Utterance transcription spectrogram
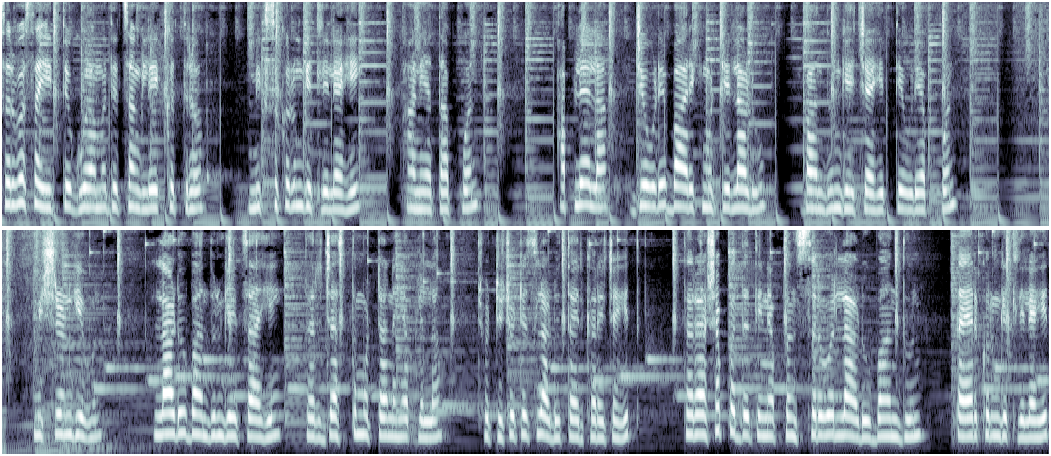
सर्व साहित्य गुळामध्ये चांगले एकत्र मिक्स करून घेतलेले आहे आणि आता आपण आपल्याला जेवढे बारीक मोठे लाडू बांधून घ्यायचे आहेत तेवढे आपण मिश्रण घेऊन लाडू बांधून घ्यायचा आहे. तर जास्त मोठा नाही आपल्याला. छोटे छोटेच लाडू तयार करायचे आहेत. तर अशा पद्धतीने आपण सर्व लाडू बांधून तयार करून घेतलेले आहेत.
